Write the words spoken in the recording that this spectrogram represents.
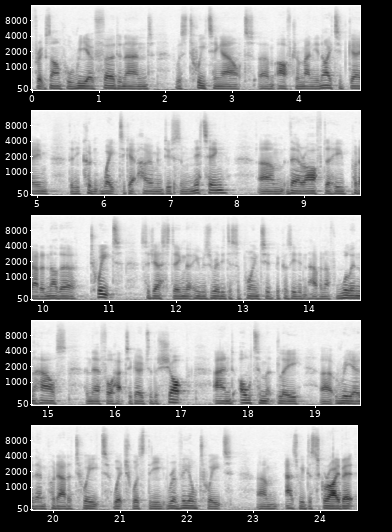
For example, Rio Ferdinand was tweeting out um, after a Man United game that he couldn't wait to get home and do some knitting. Um, thereafter, he put out another tweet suggesting that he was really disappointed because he didn't have enough wool in the house and therefore had to go to the shop. And ultimately, uh, Rio then put out a tweet, which was the reveal tweet, um, as we describe it,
